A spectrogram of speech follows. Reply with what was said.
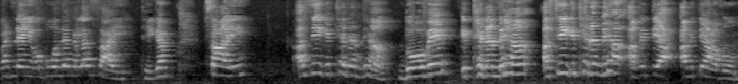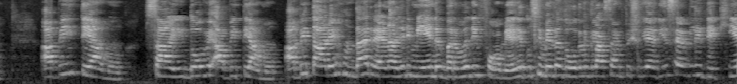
ਬਟ ਨਹੀਂ, ਉਹ ਬੋਲਦੇ ਕੱਲਾ ਸਾਈ। ਠੀਕ ਹੈ? ਸਾਈ, ਅਸੀਂ ਕਿੱਥੇ ਰਹਿੰਦੇ ਹਾਂ? ਦੋਵੇਂ ਕਿੱਥੇ ਰਹਿੰਦੇ ਹਾਂ? ਅਸੀਂ ਕਿੱਥੇ ਰਹਿੰਦੇ ਹਾਂ? ਅਵਿਤਿਆ ਅਵਿਤਿਆਮੋ। ਅਬਿਤਿਆਮੋ ਸਾਈ, ਦੋਵੇਂ ਅਬਿਤਿਆਮੋ ਅਬਿਤਾਰੇ ਹੁੰਦਾ ਰਹਿਣਾ, ਜਿਹੜੀ ਮੇਨ ਵਰਬ ਦੀ ਫਾਰਮ ਹੈ ਜੇ ਤੁਸੀਂ ਮੇਰੇ ਦੋ ਤਿੰਨ ਕਲਾਸਾਂ ਪਿਛਲੇ ਰੀਸੈਂਟਲੀ ਦੇਖੀ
